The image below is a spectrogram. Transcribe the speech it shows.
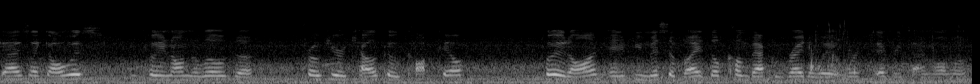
Guys, like always, I'm putting on the little the Procure Calico cocktail. Put it on, and if you miss a bite, they'll come back right away. It works every time almost.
